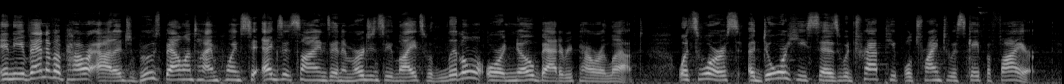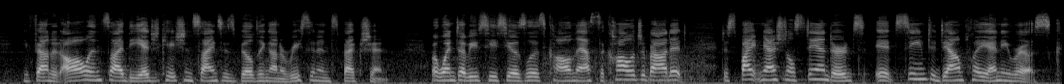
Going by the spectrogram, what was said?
In the event of a power outage, Bruce Ballantyne points to exit signs and emergency lights with little or no battery power left. What's worse, a door he says would trap people trying to escape a fire. He found it all inside the Education Sciences building on a recent inspection. But when WCCO's Liz Collin asked the college about it, despite national standards, it seemed to downplay any risk.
